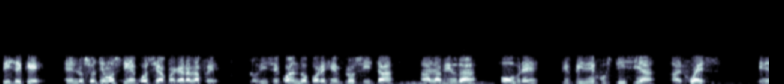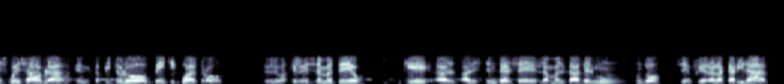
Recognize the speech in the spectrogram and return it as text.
Dice que en los últimos tiempos se apagará la fe. Lo dice cuando, por ejemplo, cita a la viuda pobre que pide justicia al juez. Y después habla en el capítulo 24 del Evangelio de San Mateo que al, extenderse la maldad del mundo se enfriará la caridad,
